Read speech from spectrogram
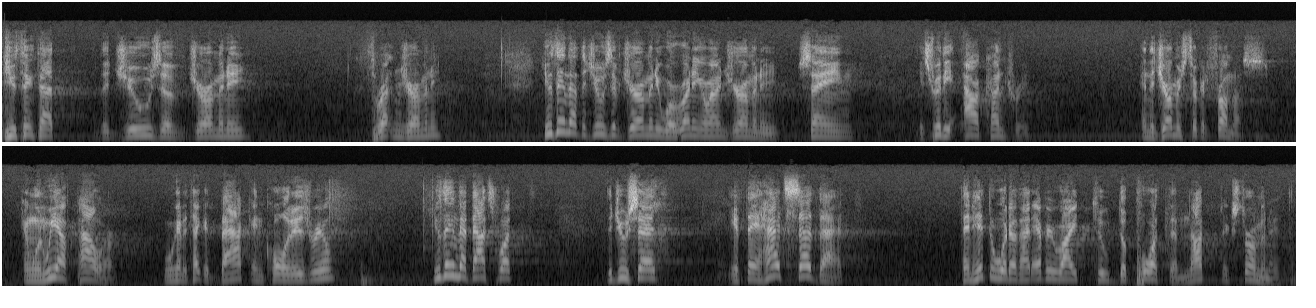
Do you think that the Jews of Germany threatened Germany? You think that the Jews of Germany were running around Germany saying, it's really our country, and the Germans took it from us, and when we have power, we're going to take it back and call it Israel? You think that that's what the Jews said? If they had said that, then Hitler would have had every right to deport them, not exterminate them.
